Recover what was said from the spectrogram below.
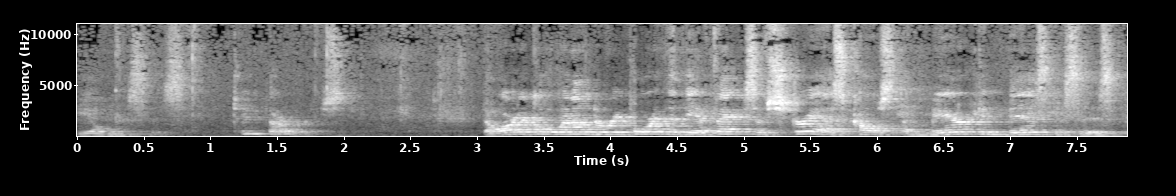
illnesses. Two thirds. The article went on to report that the effects of stress cost American businesses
